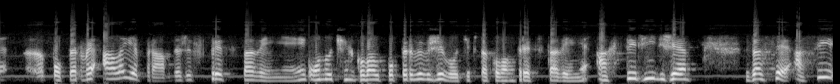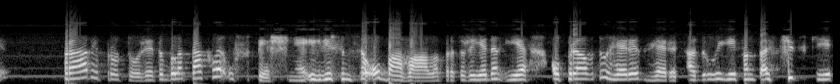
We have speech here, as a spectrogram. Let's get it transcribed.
e, poprvé, ale je pravda, že v představení on učinkoval poprvé v životě v takovém představení. A chci říct, že zase asi právě proto, že to bylo takhle úspěšně, i když jsem se obávala, protože jeden je opravdu herec, herec a druhý je fantastický,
